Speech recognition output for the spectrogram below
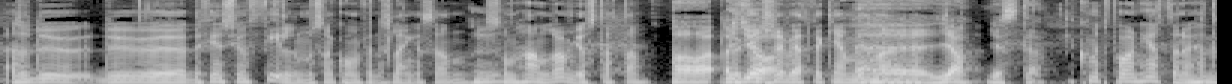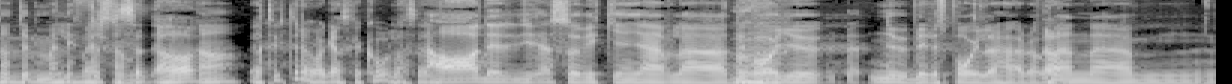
Alltså du, du, det finns ju en film som kom för inte så länge sedan Mm. som handlar om just detta. Ja, Du ja. kanske vet vilken jag menar? Eh, ja, just det. Jag kommer inte på vad den heter nu, heter den typ Maleficent? Ja, Ja. jag tyckte den var ganska cool alltså. Ja, det, alltså vilken jävla, det var ju, nu blir det spoiler här då, Ja. men ehm,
